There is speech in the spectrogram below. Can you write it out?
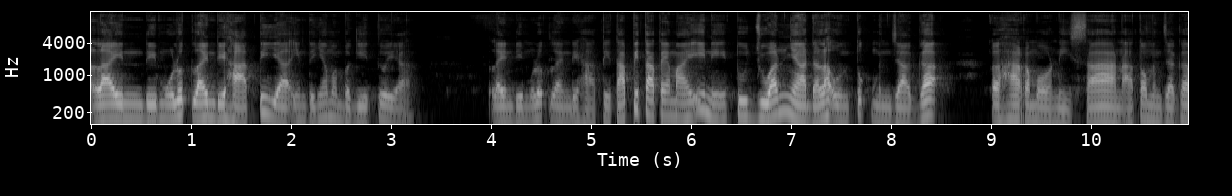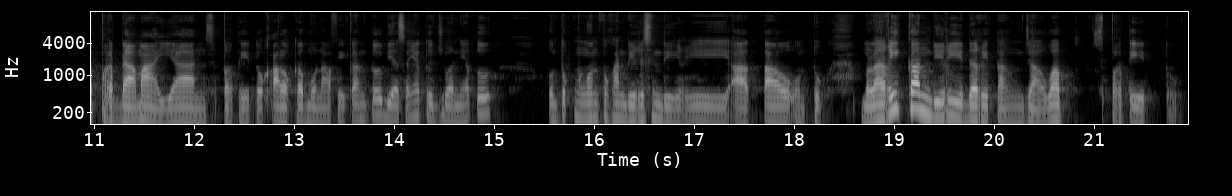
lain di mulut lain di hati ya intinya membegitu ya lain di mulut lain di hati tapi tatemae ini tujuannya adalah untuk menjaga keharmonisan atau menjaga perdamaian seperti itu kalau kemunafikan tuh biasanya tujuannya tuh untuk menguntungkan diri sendiri atau untuk melarikan diri dari tanggung jawab seperti itu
